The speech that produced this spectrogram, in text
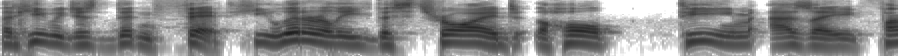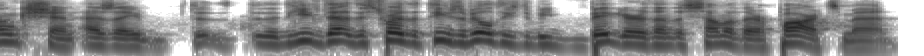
that he just didn't fit. He literally destroyed the whole team as a function, as a he destroyed the team's abilities to be bigger than the sum of their parts, man.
